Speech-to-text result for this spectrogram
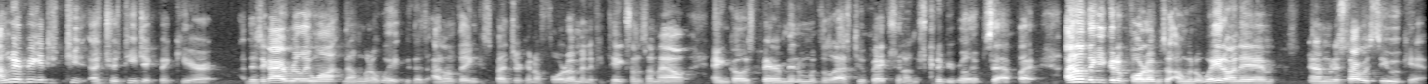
I'm going to pick a, a strategic pick here. There's a guy I really want that I'm going to wait because I don't think Spencer can afford him. And if he takes him somehow and goes bare minimum with the last two picks, and I'm just going to be really upset. But I don't think he could afford him, so I'm going to wait on him. And I'm going to start with Siwoo Kim.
